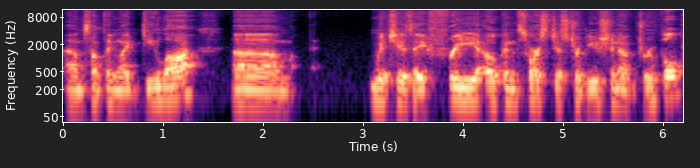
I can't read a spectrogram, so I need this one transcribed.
um, something like DLaw, um, which is a free open source distribution of Drupal.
